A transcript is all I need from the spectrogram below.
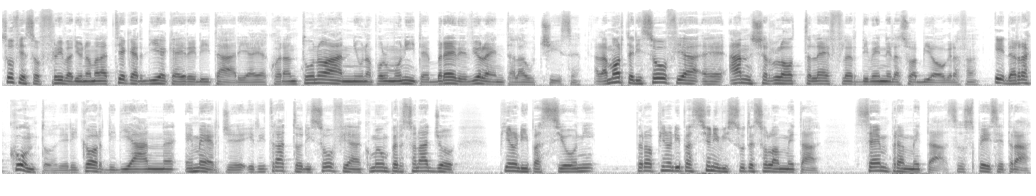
Sofia soffriva di una malattia cardiaca ereditaria e a 41 anni una polmonite breve e violenta la uccise. Alla morte di Sofia, eh, Anne Charlotte Leffler divenne la sua biografa e dal racconto dei ricordi di Anne emerge il ritratto di Sofia come un personaggio pieno di passioni, però pieno di passioni vissute solo a metà, sempre a metà, sospese tra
